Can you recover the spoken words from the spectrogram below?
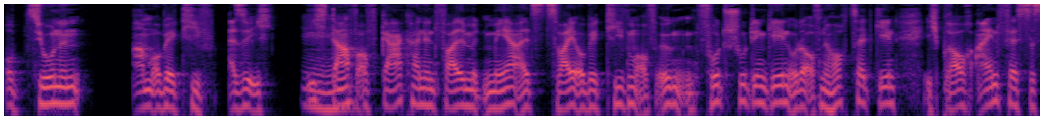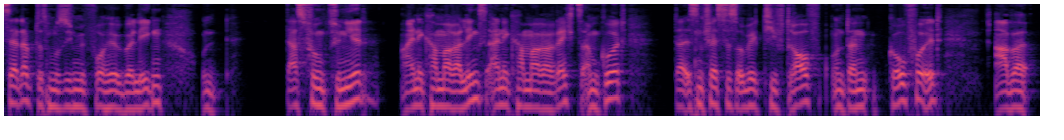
Optionen am Objektiv. Also ich, ich Mhm. darf auf gar keinen Fall mit mehr als zwei Objektiven auf irgendein Fotoshooting gehen oder auf eine Hochzeit gehen. Ich brauche ein festes Setup, das muss ich mir vorher überlegen. Und das funktioniert. Eine Kamera links, eine Kamera rechts am Gurt. Da ist ein festes Objektiv drauf und dann go for it. Aber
